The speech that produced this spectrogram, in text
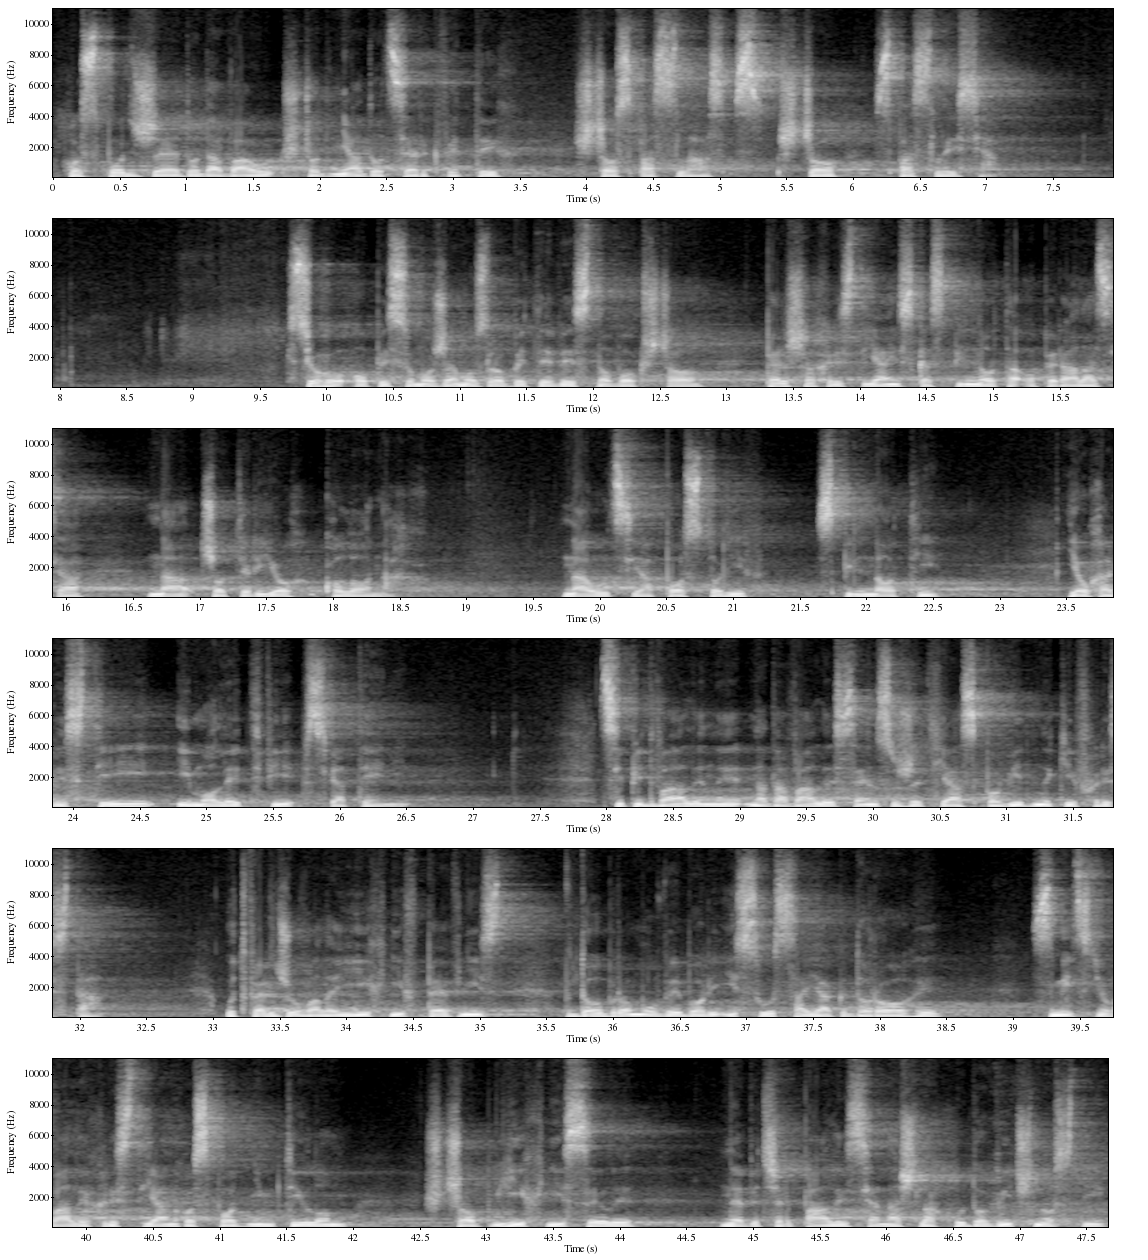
Господь же додавав щодня до церкви тих, що спасла, що спаслися. З цього опису можемо зробити висновок, що перша християнська спільнота опиралася на чотирьох колонах науці апостолів, спільноті, Євхаристії і молитві в святині. Ці підвалини надавали сенсу життя сповідників Христа, утверджували їхню впевність в доброму виборі Ісуса як дороги, зміцнювали християн Господнім тілом, щоб їхні сили не вичерпалися на шляху до вічності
